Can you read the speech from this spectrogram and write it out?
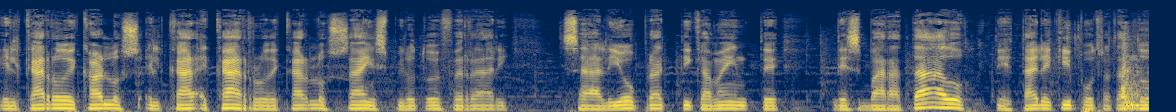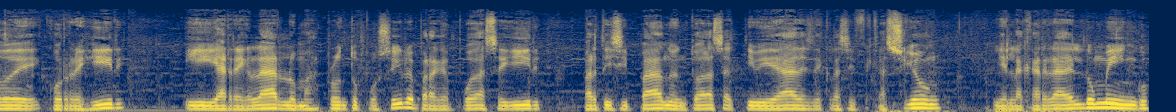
el carro de Carlos, el, el carro de Carlos Sainz, piloto de Ferrari, salió prácticamente desbaratado. Está el equipo tratando de corregir y arreglar lo más pronto posible para que pueda seguir participando en todas las actividades de clasificación y en la carrera del domingo.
